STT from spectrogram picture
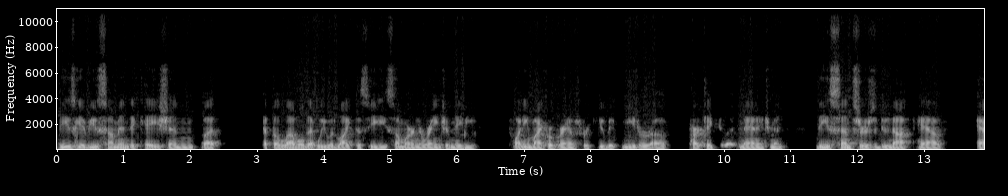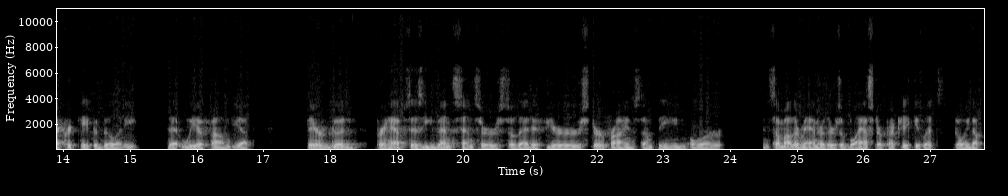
These give you some indication, but at the level that we would like to see, somewhere in the range of maybe 20 micrograms per cubic meter of particulate management, these sensors do not have accurate capability that we have found yet. They're good perhaps as event sensors so that if you're stir frying something or in some other manner, there's a blast or particulates going up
